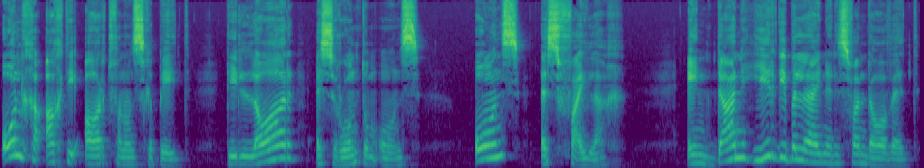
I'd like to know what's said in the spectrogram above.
ongeag die aard van ons gebed, die laar is rondom ons. Ons is veilig. En dan hierdie belydenis van Dawid.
